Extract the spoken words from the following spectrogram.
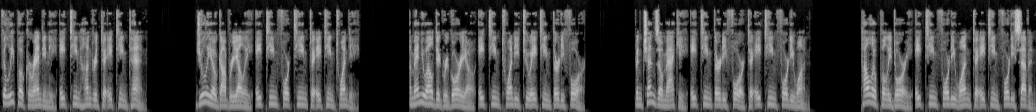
Filippo Carandini (1800–1810), Giulio Gabrielli (1814–1820), Emanuele de Gregorio (1820–1834), Vincenzo Macchi (1834–1841), Paolo Polidori (1841–1847),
